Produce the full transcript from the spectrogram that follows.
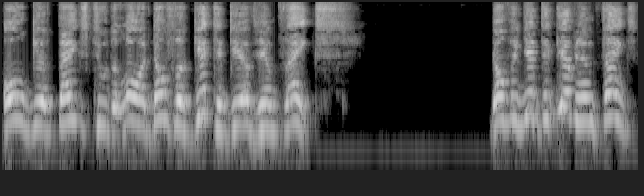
oh, give thanks to the Lord. Don't forget to give him thanks. Don't forget to give him thanks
